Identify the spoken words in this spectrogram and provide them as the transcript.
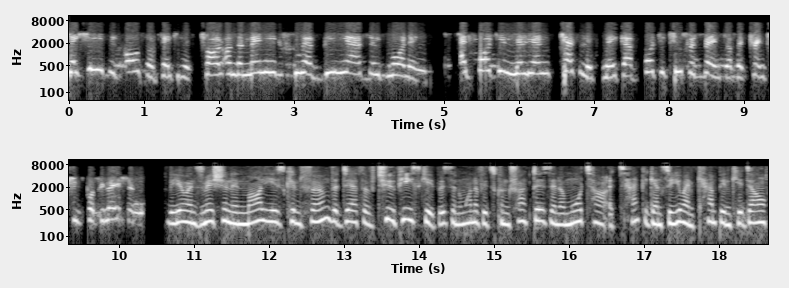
The heat is also taking its toll on the many who have been here since morning. At 40 million, Catholics make up 42% of the country's population. The UN's mission in Mali has confirmed the death of two peacekeepers and one of its contractors in a mortar attack against a UN camp in Kidal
